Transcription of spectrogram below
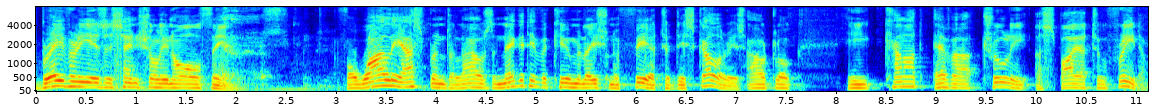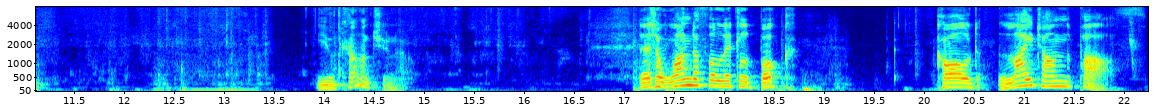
Bravery is essential in all things. For while the aspirant allows the negative accumulation of fear to discolor his outlook, he cannot ever truly aspire to freedom. You can't, you know. There's a wonderful little book called Light on the Path.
